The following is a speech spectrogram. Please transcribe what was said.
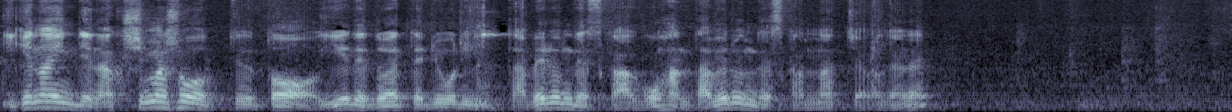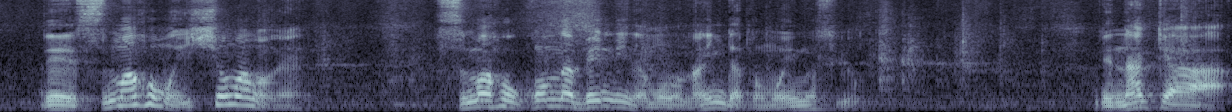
いけないんでなくしましょうっていうと家でどうやって料理食べるんですかご飯食べるんですかになっちゃうわけね。でスマホも一緒なのね。スマホこんな便利なものないんだと思いますよ。でなきゃ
